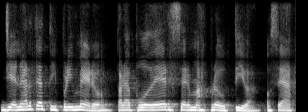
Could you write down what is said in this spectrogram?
Llenarte a ti primero para poder ser más productiva. O sea,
